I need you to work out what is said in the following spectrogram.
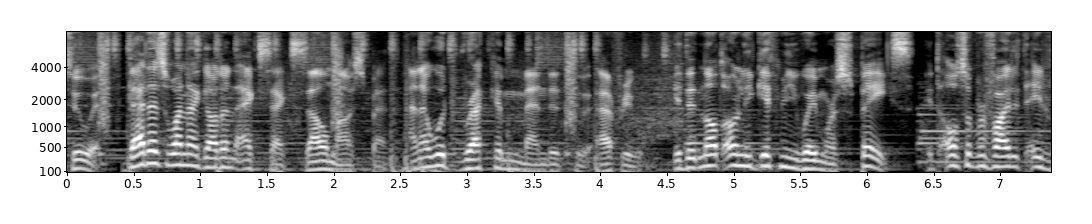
to it. That is when I got an XXL mousepad, and I would recommend it to everyone. It did not only give me way more space, it also provided a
